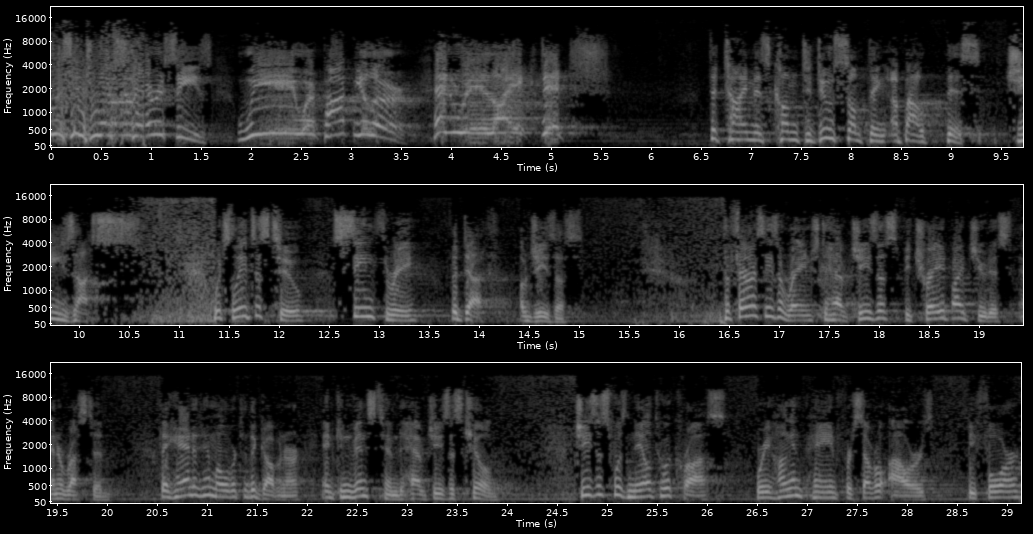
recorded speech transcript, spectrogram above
listened to us Pharisees. We were popular, and we liked it. The time has come to do something about this Jesus. Which leads us to scene three the death of Jesus. The Pharisees arranged to have Jesus betrayed by Judas and arrested. They handed him over to the governor and convinced him to have Jesus killed. Jesus was nailed to a cross where he hung in pain for several hours before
